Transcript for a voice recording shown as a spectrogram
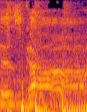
is gone.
